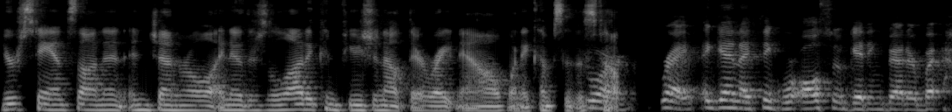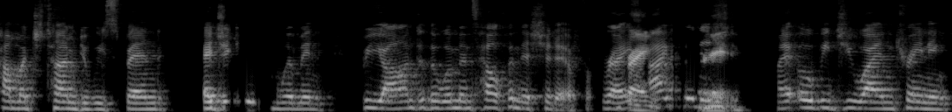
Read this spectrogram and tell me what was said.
your stance on it in general. I know there's a lot of confusion out there right now when it comes to this sure. topic. Right. Again, I think we're also getting better, but how much time do we spend educating women beyond the Women's Health Initiative? Right. right. I finished right. My OBGYN training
